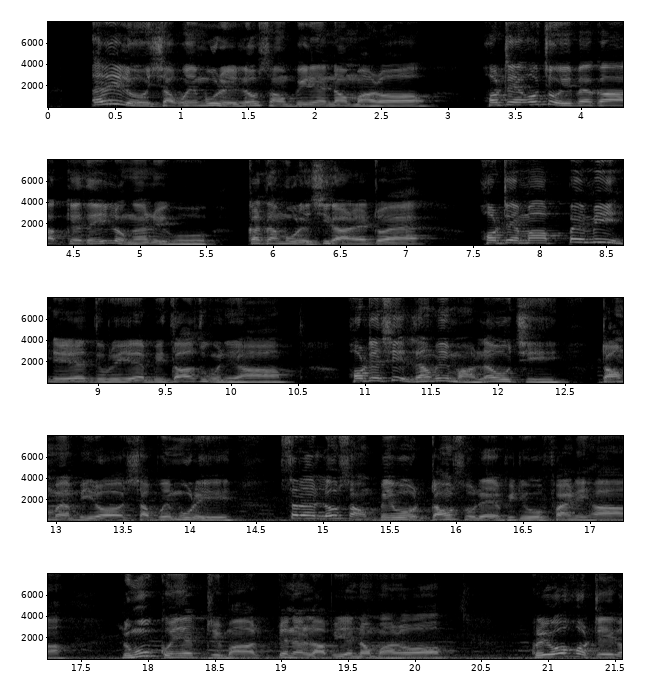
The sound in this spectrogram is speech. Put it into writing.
။အဲဒီလိုရှာဖွေမှုတွေလှုပ်ဆောင်ပြီးတဲ့နောက်မှာတော့ဟိုတယ်အုပ်ချုပ်ရေးဘက်ကကယ်ဆယ်ရေးလုပ်ငန်းတွေကိုကတ်သတ်မှုတွေရှိလာတဲ့အတွက်ဟိုတယ်မှာပိတ်မိနေတဲ့သူတွေရဲ့မိသားစုဝင်တွေဟာဟိုတယ်ရှိလမ်းဘေးမှာလက်အုပ်ချီတောင်းပန်ပြီးတော့ရှာဖွေမှုတွေဆက်လက်လှုပ်ဆောင်ပေးဖို့တောင်းဆိုတဲ့ဗီဒီယိုဖိုင်တွေဟာလူမှုကွန်ရက်တွေမှာပြန့်နှံ့လာပြီးတဲ့နောက်မှာတော့ Great Wall Hotel က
